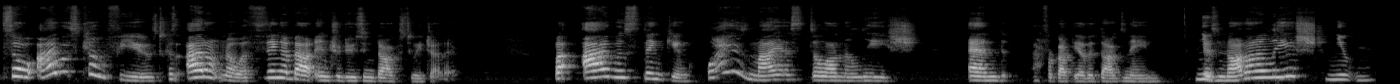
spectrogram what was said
so I was confused because I don't know a thing about introducing dogs to each other. But I was thinking, why is Maya still on the leash? And I forgot the other dog's name. Is not on a leash? Newton.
